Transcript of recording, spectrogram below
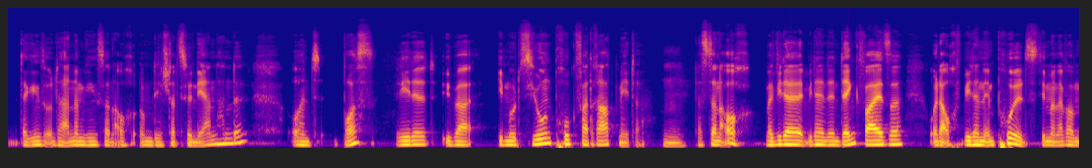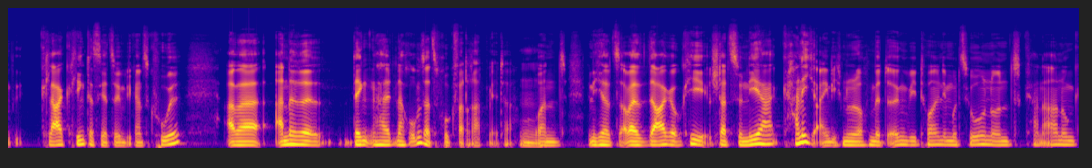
da ging es unter anderem ging es dann auch um den stationären Handel und Boss redet über Emotion pro Quadratmeter. Hm. Das ist dann auch mal wieder, wieder eine Denkweise oder auch wieder ein Impuls, den man einfach, klar klingt das jetzt irgendwie ganz cool, aber andere denken halt nach Umsatz pro Quadratmeter. Hm. Und wenn ich jetzt aber sage, okay, stationär kann ich eigentlich nur noch mit irgendwie tollen Emotionen und keine Ahnung,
